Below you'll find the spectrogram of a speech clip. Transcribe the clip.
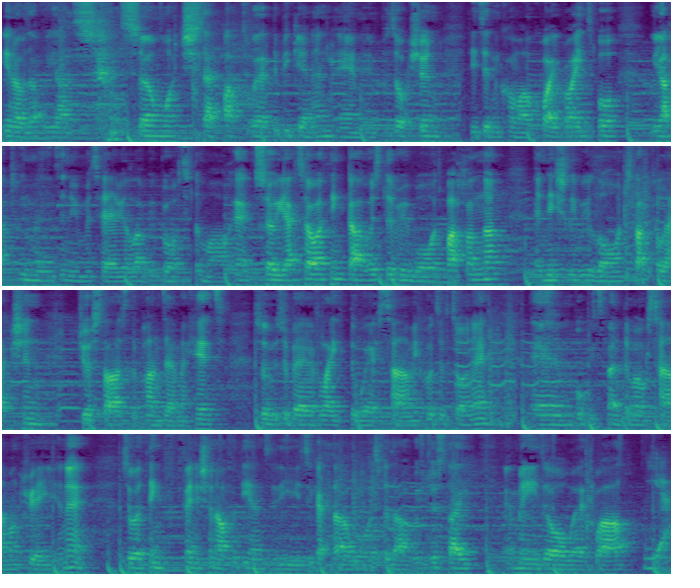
you know, that we had so much setbacks where at the beginning um, in production they didn't come out quite right, but we actually made a new material that we brought to the market. So yeah, so I think that was the reward back on that. Initially we launched that collection just as the pandemic hit. So it was a bit of like the worst time we could have done it, um, but we spent the most time on creating it. So I think finishing off at the end of the year to get that award for that was just like, it made it all worthwhile. Yeah.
